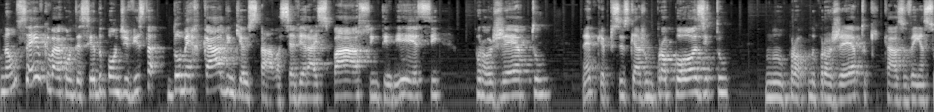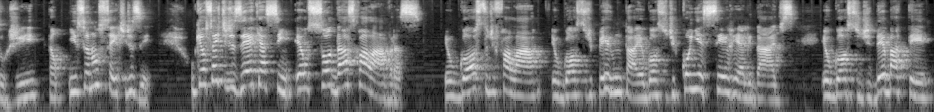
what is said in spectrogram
Não sei o que vai acontecer do ponto de vista do mercado em que eu estava, se haverá espaço, interesse, projeto, né? Porque é preciso que haja um propósito no, no projeto que caso venha a surgir. Então, isso eu não sei te dizer. O que eu sei te dizer é que assim, eu sou das palavras. Eu gosto de falar, eu gosto de perguntar, eu gosto de conhecer realidades, eu gosto de debater.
